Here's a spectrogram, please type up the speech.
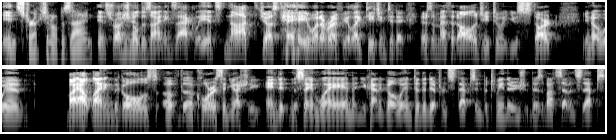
It, instructional design. instructional Yeah. design, exactly. It's not just, hey, whatever I feel like teaching today. There's a methodology to it. You start, you know, with by outlining the goals of the course and you actually end it in the same way and then you kind of go into the different steps in between there there's about seven steps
